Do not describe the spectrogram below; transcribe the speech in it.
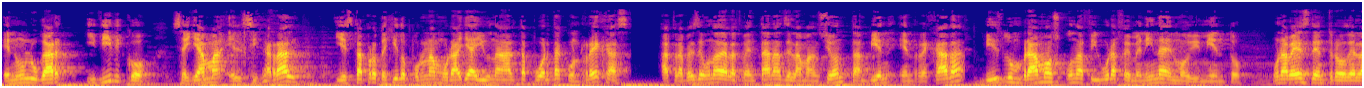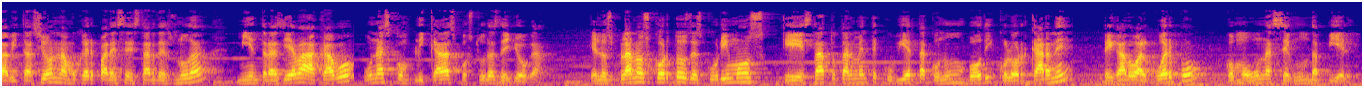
en un lugar idílico. Se llama El Cigarral y está protegido por una muralla y una alta puerta con rejas. A través de una de las ventanas de la mansión, también enrejada, vislumbramos una figura femenina en movimiento. Una vez dentro de la habitación, la mujer parece estar desnuda mientras lleva a cabo unas complicadas posturas de yoga. En los planos cortos descubrimos que está totalmente cubierta con un body color carne pegado al cuerpo como una segunda piel.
